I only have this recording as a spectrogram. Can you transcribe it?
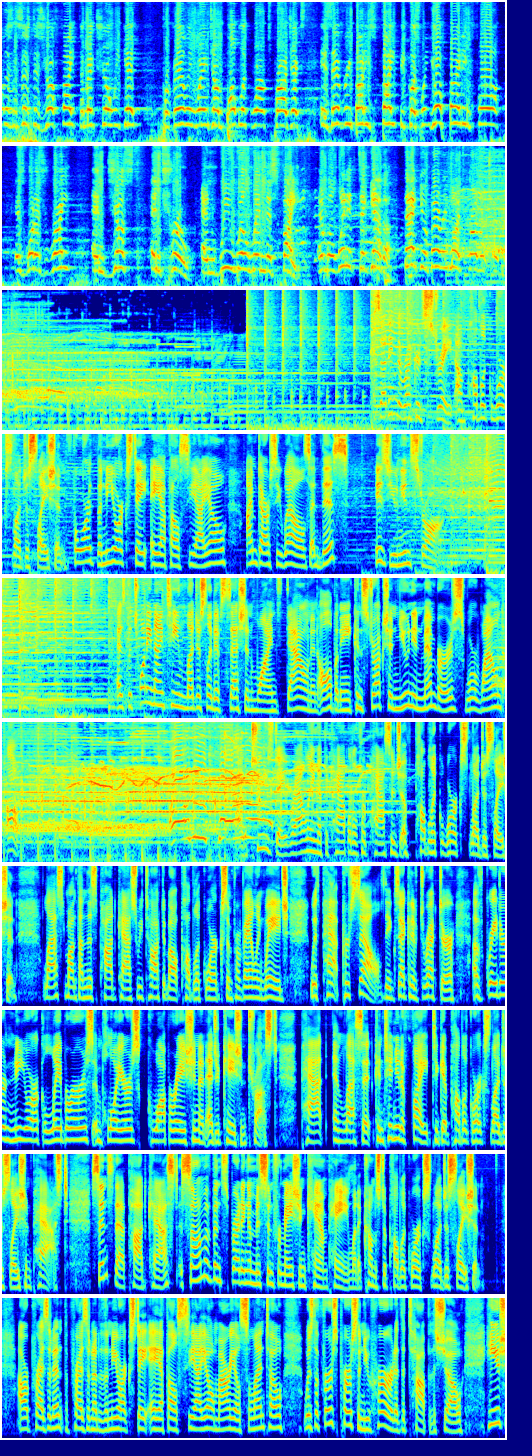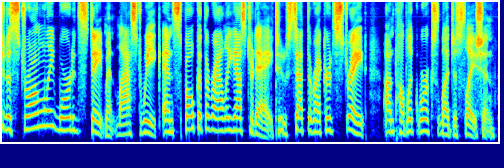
brothers and sisters, your fight to make sure we get prevailing wage on public works projects is everybody's fight because what you're fighting for is what is right and just and true. And we will win this fight. And we'll win it together. Thank you very much, brothers Setting the record straight on public works legislation for the New York State AFL CIO, I'm Darcy Wells, and this is Union Strong. As the 2019 legislative session winds down in Albany, construction union members were wound up Tuesday rallying at the Capitol for passage of public works legislation. Last month on this podcast, we talked about public works and prevailing wage with Pat Purcell, the executive director of Greater New York Laborers, Employers, Cooperation, and Education Trust. Pat and LECET continue to fight to get public works legislation passed. Since that podcast, some have been spreading a misinformation campaign when it comes to public works legislation. Our president, the president of the New York State AFL CIO, Mario Cilento, was the first person you heard at the top of the show. He issued a strongly worded statement last week and spoke at the rally yesterday to set the record straight on public works legislation.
